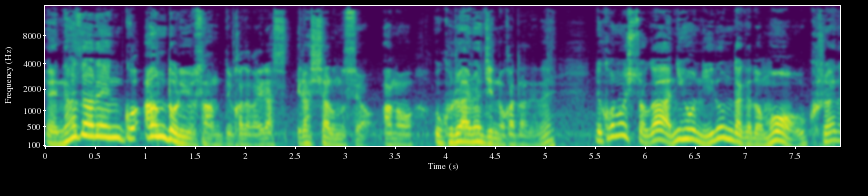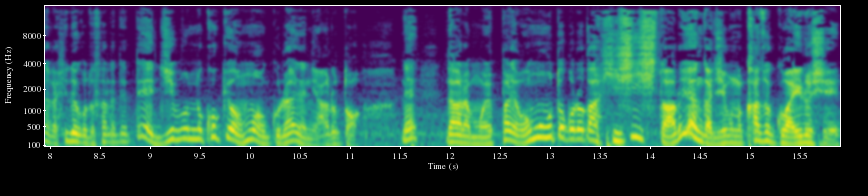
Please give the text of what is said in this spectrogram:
えー、ナザレンコ・アンドリューさんっていう方がいらいらっしゃるんですよ。あの、ウクライナ人の方でね。で、この人が日本にいるんだけども、ウクライナがひどいことされてて、自分の故郷もウクライナにあると。ね。だからもうやっぱり思うところがひしひしとあるやんか、自分の家族はいるし、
